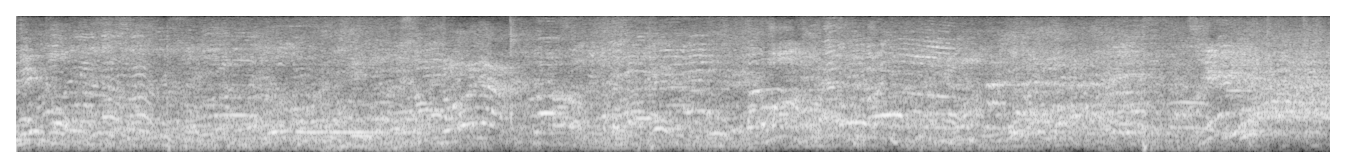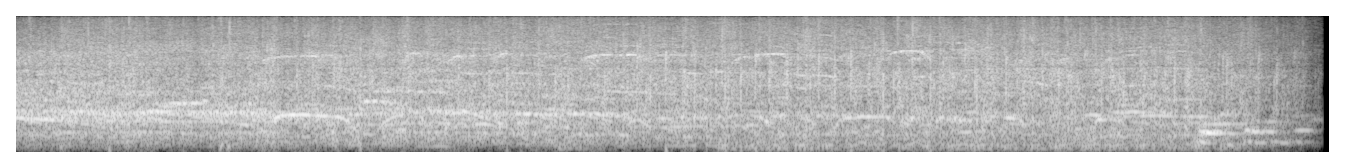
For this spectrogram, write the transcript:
Nickel.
